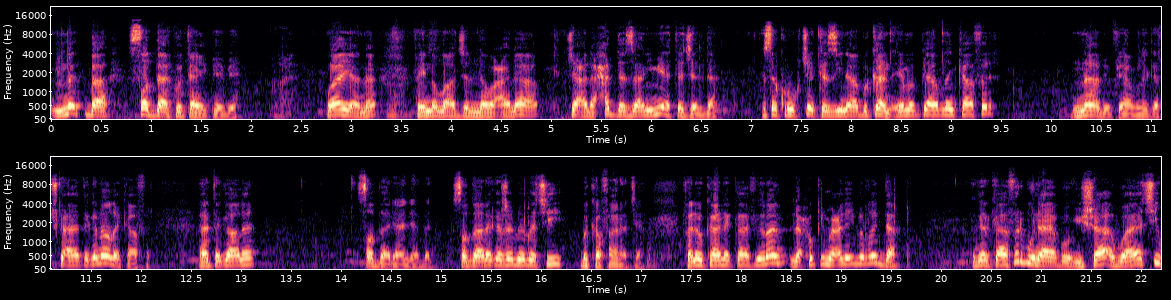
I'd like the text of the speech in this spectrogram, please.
نكبه صدر كتاي بيبه ويانا فان الله جل وعلا جعل حد زاني 100 جلده يسكروك تشك كزنا بكن. اما بيابلن كافر؟ نابي في عملك شو آياتك نالي كافر آياتك قال صدر يعني لبن صدرك جبه بشي بكفارته فلو كان كافرا لحكم عليه بالردة اگر كافر بنا ابو اشاء ابو ايات شي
